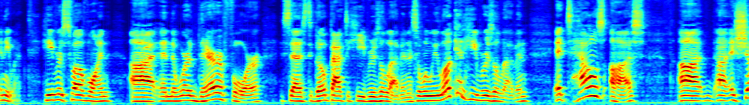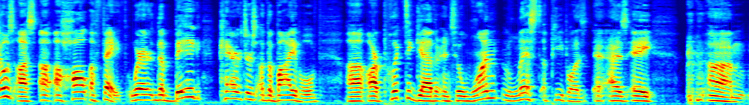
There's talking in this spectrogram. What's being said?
Anyway, Hebrews 12:1 uh, and the word therefore says to go back to Hebrews 11. And so when we look at Hebrews 11, it tells us uh, uh, it shows us a, a, hall of faith where the big characters of the Bible uh, are put together into one list of people as as a um,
